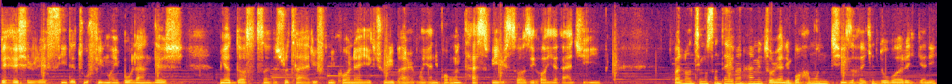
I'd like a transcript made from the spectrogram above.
بهش رسیده تو فیلم های بلندش میاد داستانش رو تعریف می‌کنه یک جوری برای ما. یعنی با اون تصویر سازی های عجیب. و لانتیموس هم دقیقا همینطور. یعنی با همون چیزهایی که دوباره یعنی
